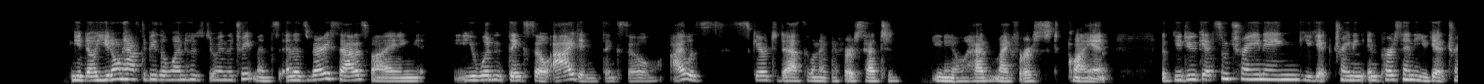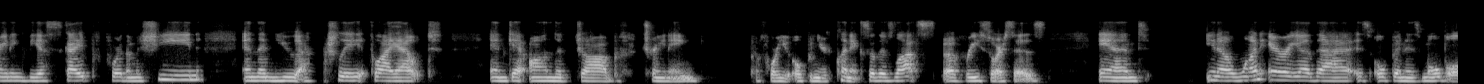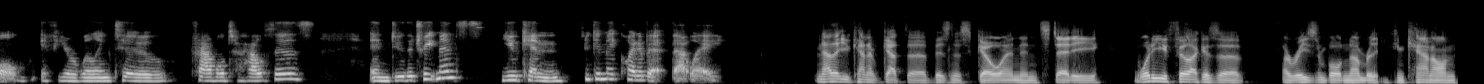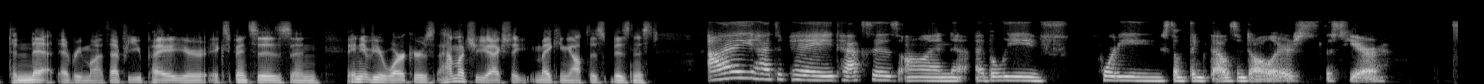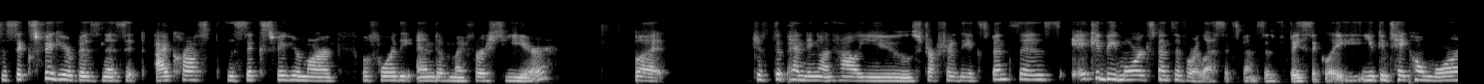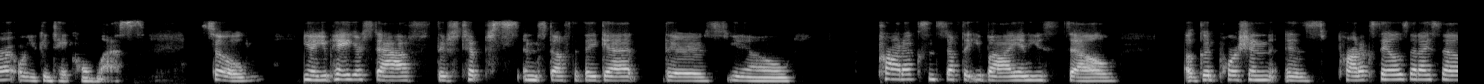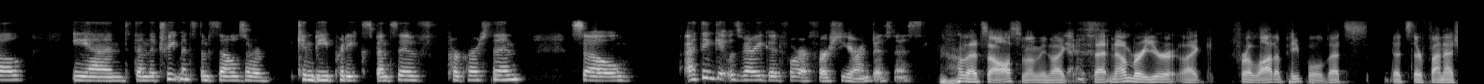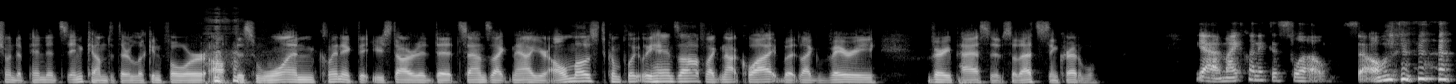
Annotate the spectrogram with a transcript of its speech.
you know, you don't have to be the one who's doing the treatments and it's very satisfying. You wouldn't think so. I didn't think so. I was scared to death when I first had to, you know, had my first client. You do get some training. You get training in person. You get training via Skype for the machine, and then you actually fly out and get on the job training before you open your clinic. So there's lots of resources, and you know, one area that is open is mobile. If you're willing to travel to houses and do the treatments, you can you can make quite a bit that way now that you kind of got the business going and steady, what do you feel like is a, a reasonable number that you can count on to net every month after you pay your expenses and any of your workers? How much are you actually making off this business? I had to pay taxes on, I believe, 40 something thousand dollars this year. It's a six figure business. It, I crossed the six figure mark before the end of my first year, but just depending on how you structure the expenses. It can be more expensive or less expensive, basically. You can take home more or you can take home less. So, you know, you pay your staff, there's tips and stuff that they get, there's, you know, products and stuff that you buy and you sell. A good portion is product sales that I sell. And then the treatments themselves are can be pretty expensive per person. So I think it was very good for our first year in business. Well, that's awesome. I mean, like yeah. that number, you're like for a lot of people, that's that's their financial independence income that they're looking for off this one clinic that you started. That sounds like now you're almost completely hands off, like not quite, but like very, very passive. So that's incredible. Yeah, my clinic is slow, so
